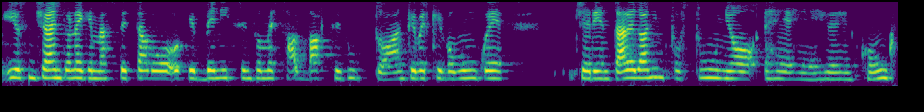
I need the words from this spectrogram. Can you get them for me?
io sinceramente non è che mi aspettavo che venisse insomma, e salvasse tutto, anche perché comunque cioè, rientrare da un infortunio, eh, comunque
